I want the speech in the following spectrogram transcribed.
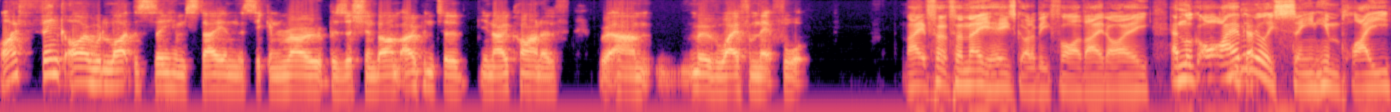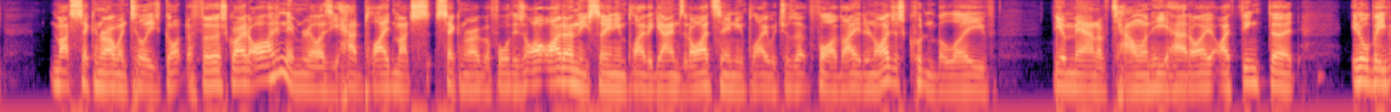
I think I would like to see him stay in the second row position, but I'm open to you know kind of um, move away from that thought. Mate, for, for me, he's got to be five eight. I and look, I haven't okay. really seen him play much second row until he's got to first grade. I didn't even realize he had played much second row before this. I, would only seen him play the games that I'd seen him play, which was at five eight, and I just couldn't believe the amount of talent he had. I, I think that it'll be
